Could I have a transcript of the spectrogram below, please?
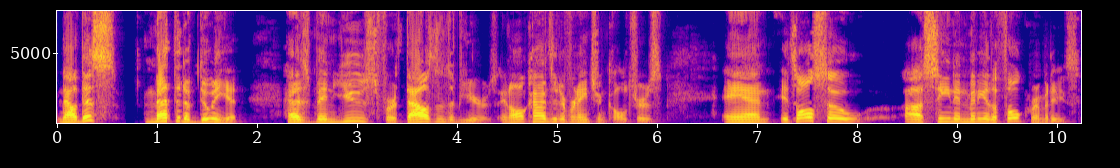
Now, this method of doing it has been used for thousands of years in all kinds of different ancient cultures, and it's also uh, seen in many of the folk remedies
